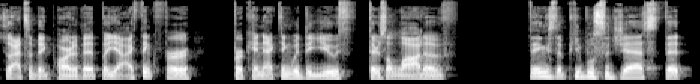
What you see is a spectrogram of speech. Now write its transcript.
so that's a big part of it. But yeah, I think for for connecting with the youth, there's a lot of things that people suggest that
